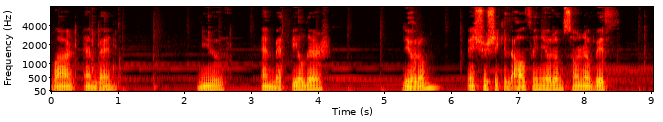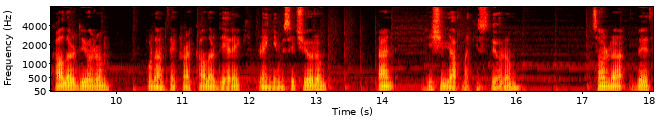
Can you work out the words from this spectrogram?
Var embed new embed builder diyorum. Ve şu şekilde alta iniyorum. Sonra with color diyorum. Buradan tekrar color diyerek rengimi seçiyorum. Ben yeşil yapmak istiyorum. Sonra with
